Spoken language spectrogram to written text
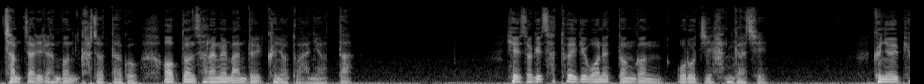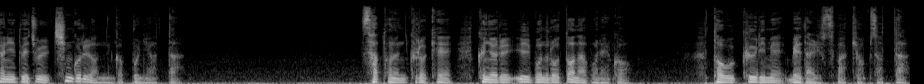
잠자리를 한번 가졌다고 없던 사랑을 만들 그녀도 아니었다. 해석이 사토에게 원했던 건 오로지 한 가지. 그녀의 편이 돼줄 친구를 얻는 것 뿐이었다. 사토는 그렇게 그녀를 일본으로 떠나보내고 더욱 그림에 매달릴 수밖에 없었다.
